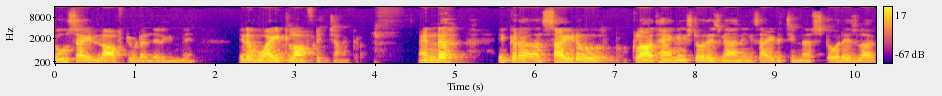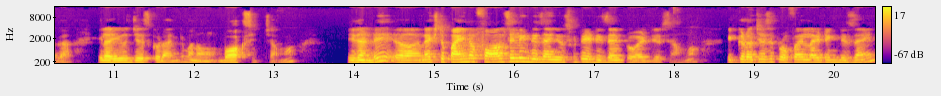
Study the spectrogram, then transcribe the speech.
two side loft ఇవ్వడం జరిగింది. ఇది వైట్ లాఫ్ట్ ఇచ్చాము ఇక్కడ. అండ్ ఇక్కడ సైడ్ క్లాత్ హ్యాంగింగ్ స్టోరేజ్ కానీ సైడ్ చిన్న స్టోరేజ్ లాగా ఇలా యూజ్ చేసుకోవడానికి మనం బాక్స్ ఇచ్చాము. ఇదండి. నెక్స్ట్ పైన ఫాల్ సీలింగ్ డిజైన్ చూసుకుంటే ఈ డిజైన్ ప్రొవైడ్ చేసాము ఇక్కడ వచ్చేసి ప్రొఫైల్ లైటింగ్ డిజైన్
